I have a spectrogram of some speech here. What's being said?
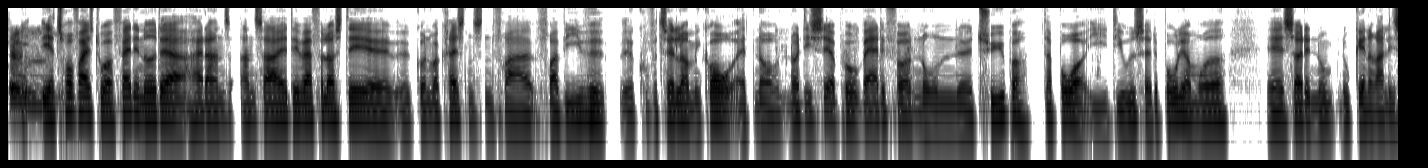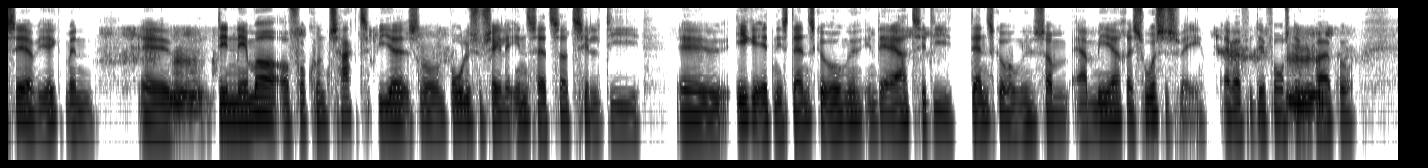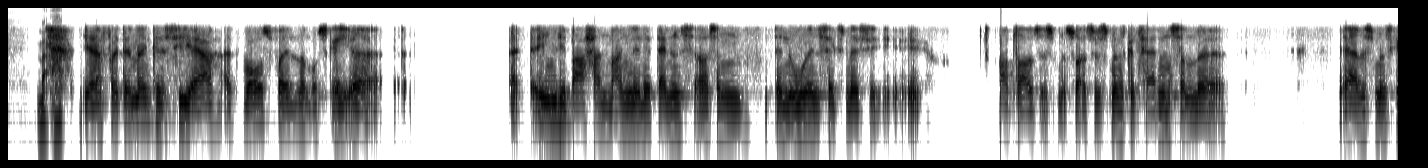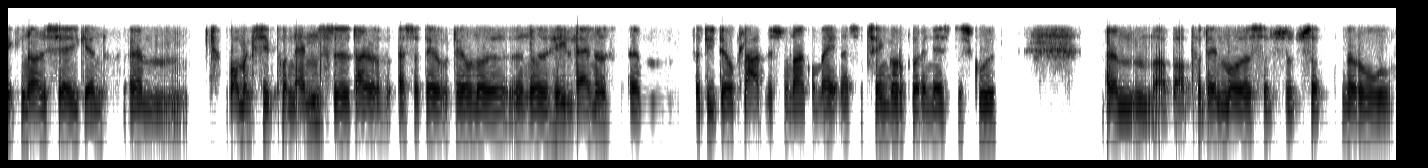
Jeg, jeg tror faktisk, du har fat i noget der, Heider Ansari. Det er i hvert fald også det, øh, Gunvar Christensen fra, fra Vive øh, kunne fortælle om i går, at når, når de ser på, hvad er det for nogle øh, typer, der bor i de udsatte boligområder, så er det, nu, nu generaliserer vi ikke, men øh, mm. det er nemmere at få kontakt via sådan nogle boligsociale indsatser til de øh, ikke-etnisk danske unge, end det er til de danske unge, som er mere ressourcesvage, er i hvert fald det forskningen mm. peger på. Ja, for det man kan sige er, at vores forældre måske er, er egentlig bare har en manglende dannelse og sådan en uhensigtsmæssig øh, opdragelsesmetode, altså hvis man skal tage den som, øh, ja, hvis man skal generalisere igen. Øhm, hvor man kan sige, på den anden side, der er jo, altså, det er jo, det er jo noget, noget helt andet. Øhm, fordi det er jo klart, hvis du er narkomaner, så tænker du på det næste skud. Øhm, og, og på den måde, så, så, så vil du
